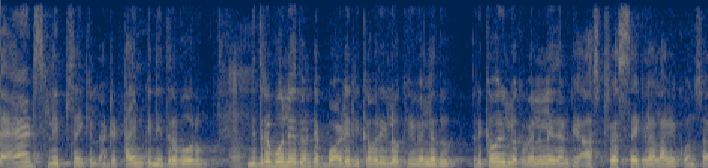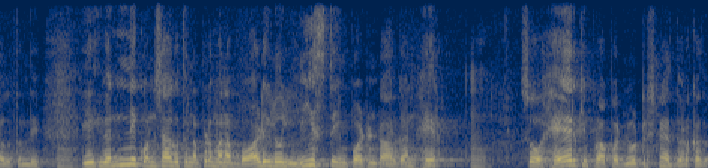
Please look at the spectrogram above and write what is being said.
bad sleep cycle అంటే టైంకి నిద్రపోరు. నిద్రపోలేదు అంటే బాడీ రికవరీలోకి వెళ్ళదు. రికవరీలోకి వెళ్ళలేదంటే ఆ స్ట్రెస్ సైకిల్ అలాగే కొనసాగుతుంది. ఇవన్నీ కొనసాగుతున్నప్పుడు మన బాడీలో least important organ hair. So హెయిర్కి ప్రాపర్ న్యూట్రిషన్ దొరకదు.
